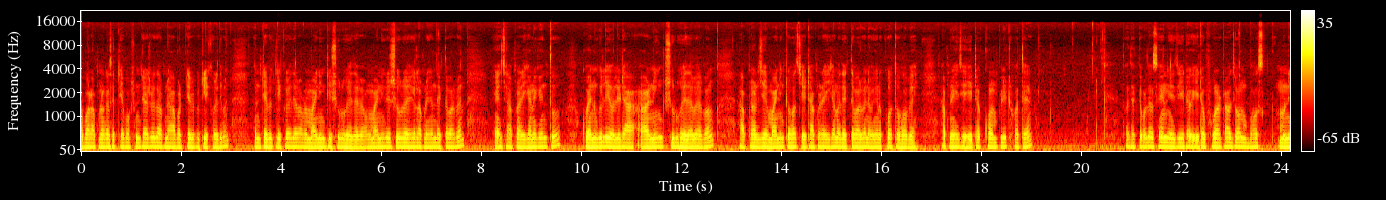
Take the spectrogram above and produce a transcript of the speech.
আবার আপনার কাছে ট্যাপ অপশনটি আসবে, তো আপনি আবার ট্যাপে ক্লিক করে দেবেন। ট্যাপে ক্লিক করে দেওয়ার আপনার মাইনিংটি শুরু হয়ে যাবে এবং মাইনিংটি শুরু হয়ে গেলে আপনি এখানে দেখতে পারবেন যে আপনার এখানে কিন্তু কয়েনগুলি অলরেডি আর্নিং শুরু হয়ে যাবে এবং আপনার যে মাইনিংটা হচ্ছে, এটা আপনারা এখানেও দেখতে পারবেন এবং এখানে কত হবে। আপনি এই যে এটা কমপ্লিট হতে, তো দেখতে পাচ্ছেন এই যে এটা এটা পুরাটা যখন বক্স মানে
